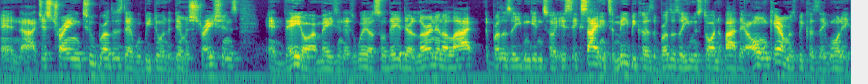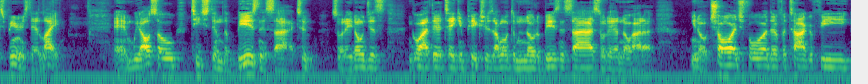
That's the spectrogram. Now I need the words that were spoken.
and uh, just trained two brothers that will be doing the demonstrations and they are amazing as well. So they, they're learning a lot. The brothers are even getting, so it's exciting to me because the brothers are even starting to buy their own cameras because they want to experience that life. And we also teach them the business side too. So they don't just go out there taking pictures. I want them to know the business side so they'll know how to you know, charge for the photography,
